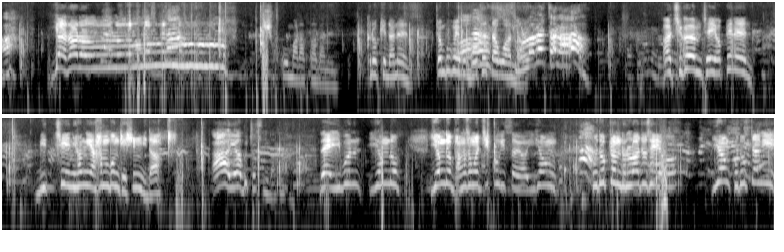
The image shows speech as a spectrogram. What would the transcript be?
아, 야, 라라라라라라. 죽고 말았다 나는. 그렇게 나는 점프맵을 못했다고 한다. 놀라랬잖아. 아 지금 제 옆에는 미친 형이 한 분 계십니다. 아 얘가 미쳤습니다. 네 이분 이 형도 이 형도 방송을 찍고 있어요. 이 형 구독 좀 눌러주세요. 이 형 구독자이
